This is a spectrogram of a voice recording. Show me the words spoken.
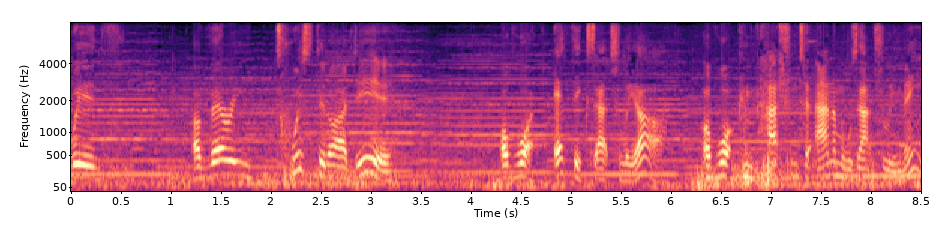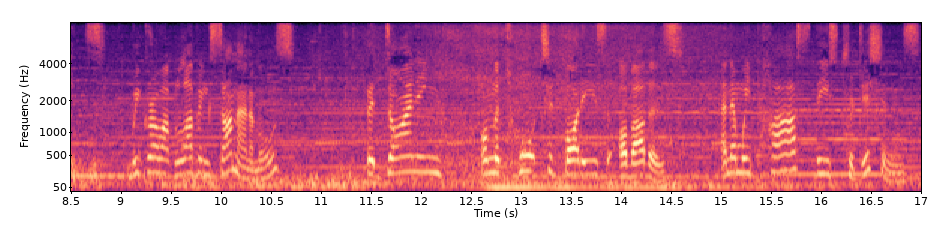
with a very twisted idea of what ethics actually are, of what compassion to animals actually means. We grow up loving some animals, but dining on the tortured bodies of others. And then we pass these traditions,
